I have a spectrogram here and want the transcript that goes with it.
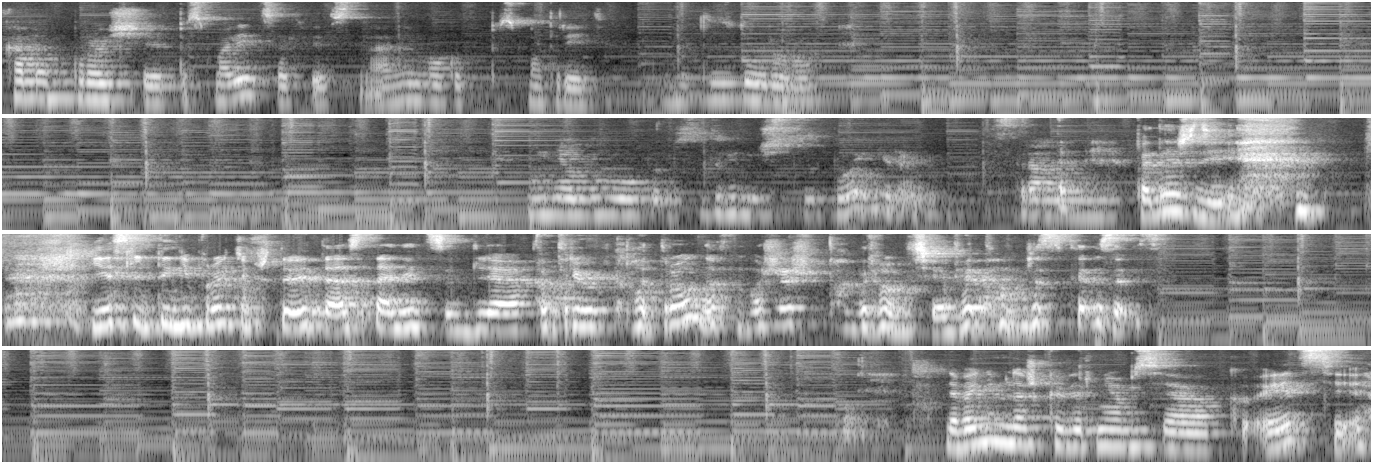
Кому проще посмотреть, соответственно, они могут посмотреть. Это здорово. У меня был опыт сотрудничества с блогерами странный. Подожди. Если ты не против, что это останется для патриот патронов, можешь погромче об этом рассказать. Давай немножко вернемся к Эдси.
